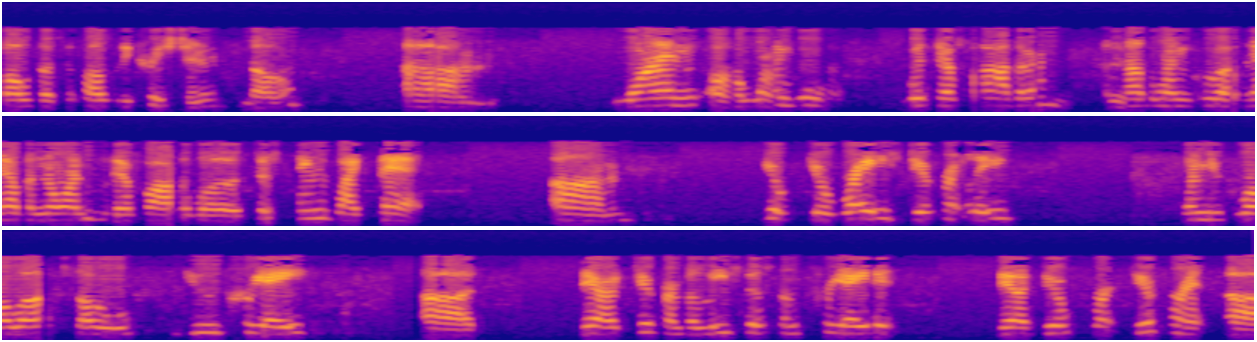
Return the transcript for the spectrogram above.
Both are supposedly Christian though. Um, one or one grew up with their father, another one grew up never knowing who their father was. Just things like that. Um, you're you're raised differently when you grow up, so you create. Uh, there are different belief systems created. There are different different uh,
